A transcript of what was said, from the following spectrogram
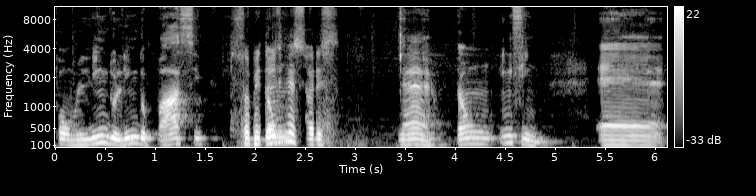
pô, um lindo, lindo passe. Sobre dois então, defensores. É, então, enfim. É,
